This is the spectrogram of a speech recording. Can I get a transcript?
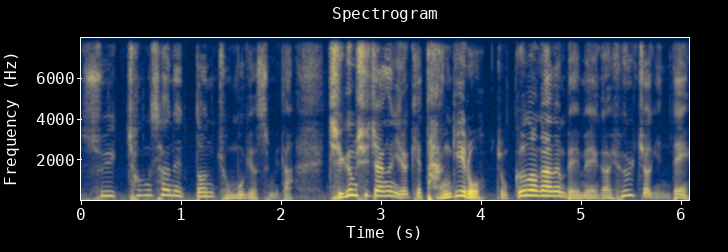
수익 청산했던 종목이었습니다. 지금 시장은 이렇게 단기로 좀 끊어가는 매매가 효율적인데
